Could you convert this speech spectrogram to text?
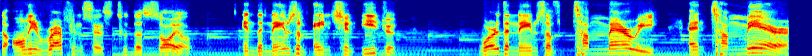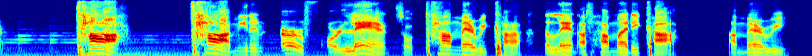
The only references to the soil in the names of ancient Egypt were the names of Tamari and Tamir. Ta, Ta meaning earth or land. So Tamarika, the land of Hamarika, Ameri.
